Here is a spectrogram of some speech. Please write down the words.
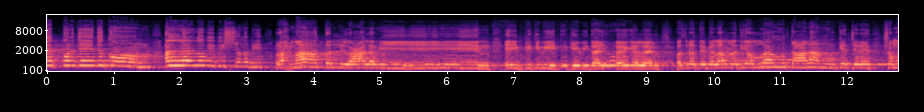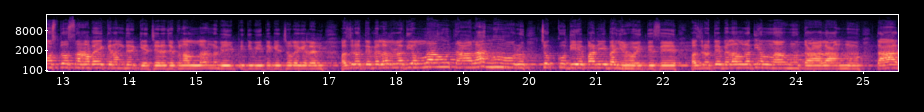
এক পর্যায়ে যখন আল্লাহর নবী, বিশ্ব নবী রহমাত আলমিন এই পৃথিবী থেকে বিদায় হয়ে গেলেন। হজরতে বেলাল রাদি আল্লাহ তালানুকে ছেড়ে সমস্ত সাহাবাই কেরামদেরকে ছেড়ে যখন আল্লাহর নবী এই পৃথিবী থেকে চলে গেলেন হজরতে বেলাল রাদি আল্লাহ তালানুর চক্ষু দিয়ে পানি বাহির হইতেছে। হজরতে বেলাল রাদি আল্লাহ তালানহু তার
